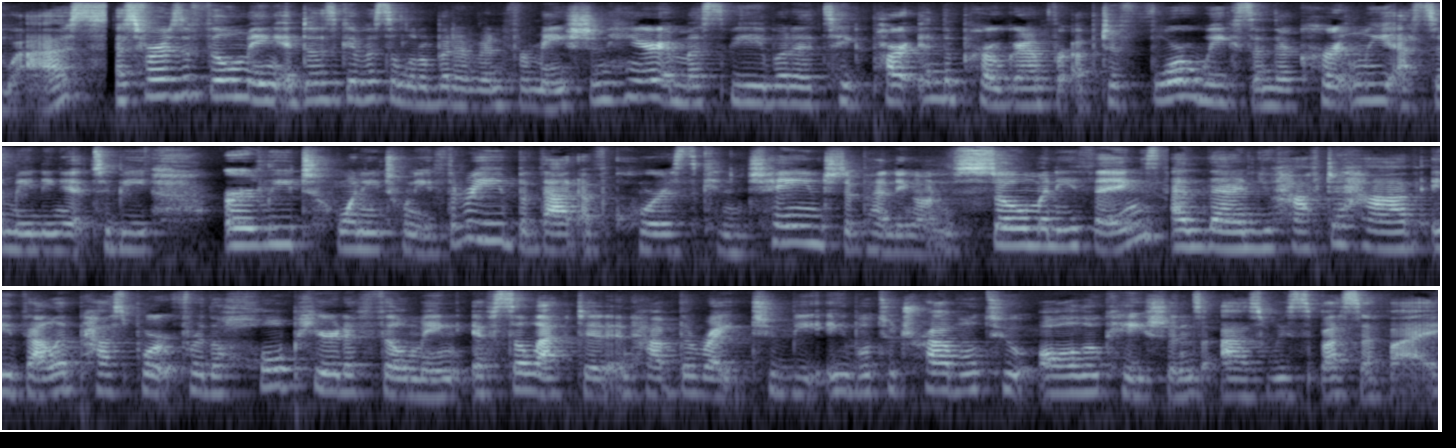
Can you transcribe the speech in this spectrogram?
US. As far as the filming, it does give us a little bit of information here. It must be able to take part in the program for up to four weeks and they're currently estimating it to be early 2023, but that of course can change depending on so many things. And then you have to have a valid passport for the whole period of filming if selected and have the right to be able to travel to all all locations as we specify.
